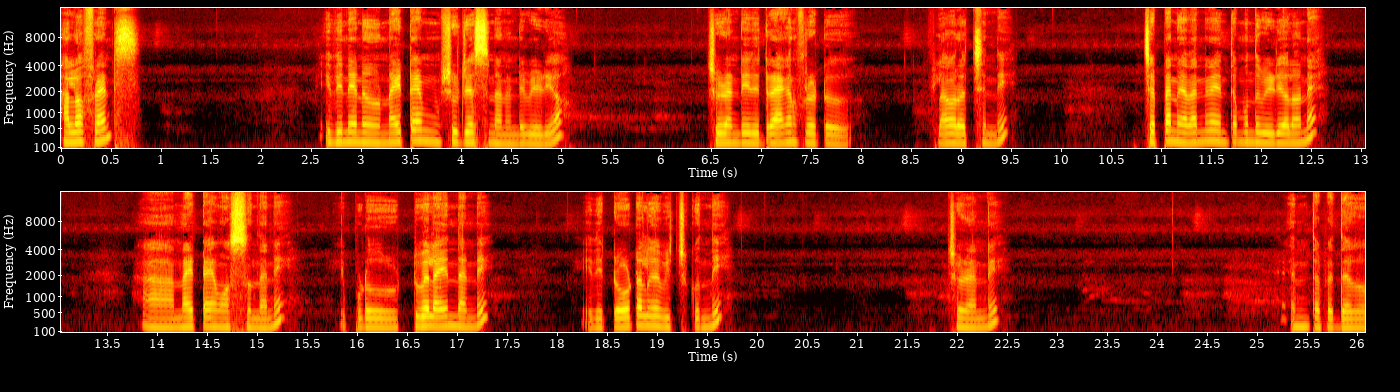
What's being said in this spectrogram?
Hello friends. ఇది నేను నైట్ టైం షూట్ చేస్తున్నానండి వీడియో. చూడండి ఇది డ్రాగన్ ఫ్రూట్ ఫ్లవర్ వచ్చింది. చెప్పాను కదండి నేను ఇంతకుముందు వీడియోలోనే. నైట్ టైం వస్తుందని. ఇప్పుడు ట్వెల్వ్ అయిందండి. ఇది టోటల్గా విచ్చుకుంది. చూడండి. ఎంత పెద్దగా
